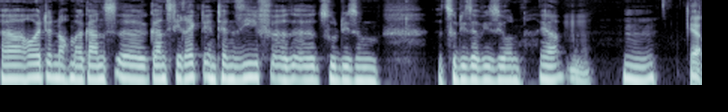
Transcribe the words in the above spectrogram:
äh, heute nochmal ganz, äh, ganz direkt intensiv äh, zu diesem, zu dieser Vision. Ja. Mhm. Mhm. Ja.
